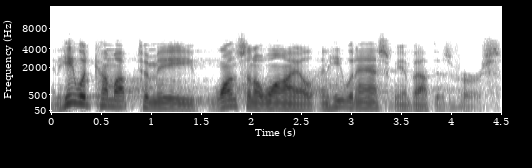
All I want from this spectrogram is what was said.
And he would come up to me once in a while and he would ask me about this verse.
